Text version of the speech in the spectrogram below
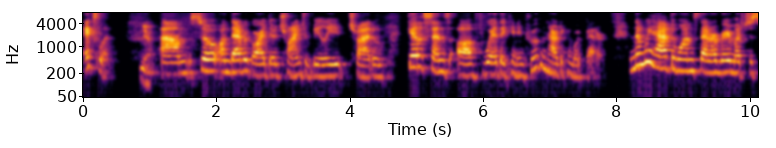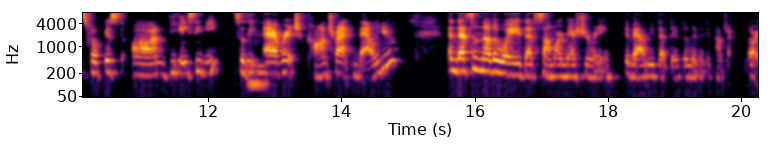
excellent? Yeah. Um, so on that regard, they're trying to really try to get a sense of where they can improve and how they can work better. And then we have the ones that are very much just focused on the ACV, so the mm. average contract value. And that's another way that some are measuring the value that they're delivering the contract or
